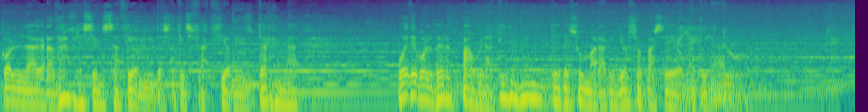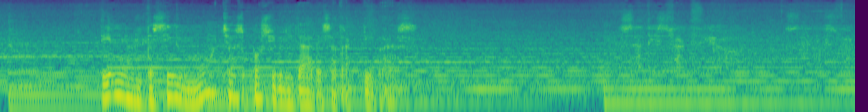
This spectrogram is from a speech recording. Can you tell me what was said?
Con la agradable sensación de satisfacción interna, puede volver paulatinamente de su maravilloso paseo matinal. Tiene ante sí muchas posibilidades atractivas. Satisfacción. Satisfacción.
